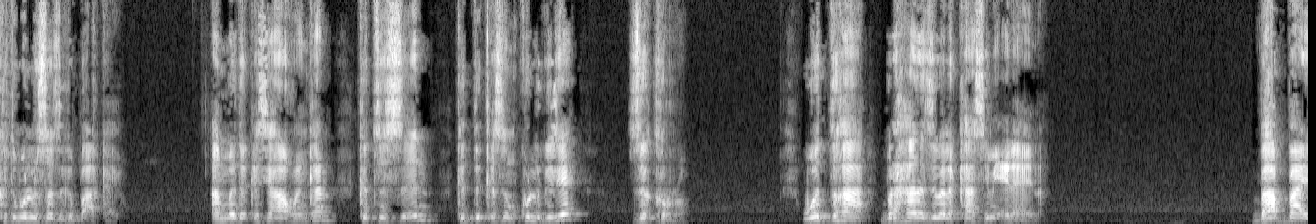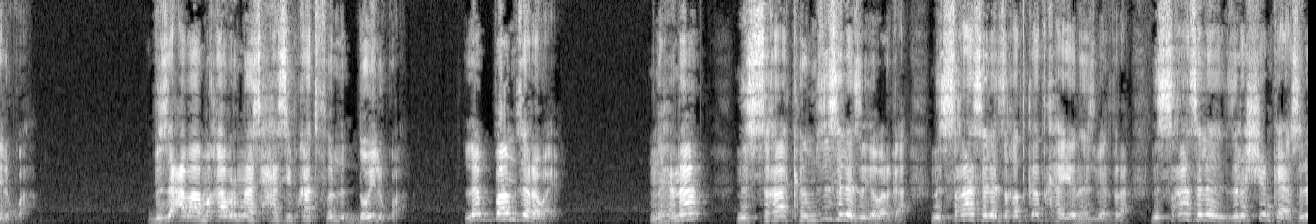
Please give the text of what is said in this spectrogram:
ክትምልሶ ዝግባአካ እዩ ኣብ መደቀሲኻ ኮንካን ክትስእን ክትድቅስን ኩሉ ግዜ ዘክሮ ወድኻ ብርሃነ ዝበለካ ስሚዕና ኢና ባባ ኢልኳ ብዛዕባ መቃብርናስ ሓሲብካ ትፈልጥ ዶ ኢልኳ ለባም ዘረባ እዩ ንሕና ንስኻ ከምዚ ስለ ዝገበርካ ንስኻ ስለ ዝቐጥቀጥካዮ ንህዝቢ ኤርትራ ንስኻ ስለ ዝረሸንካዮ ስለ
